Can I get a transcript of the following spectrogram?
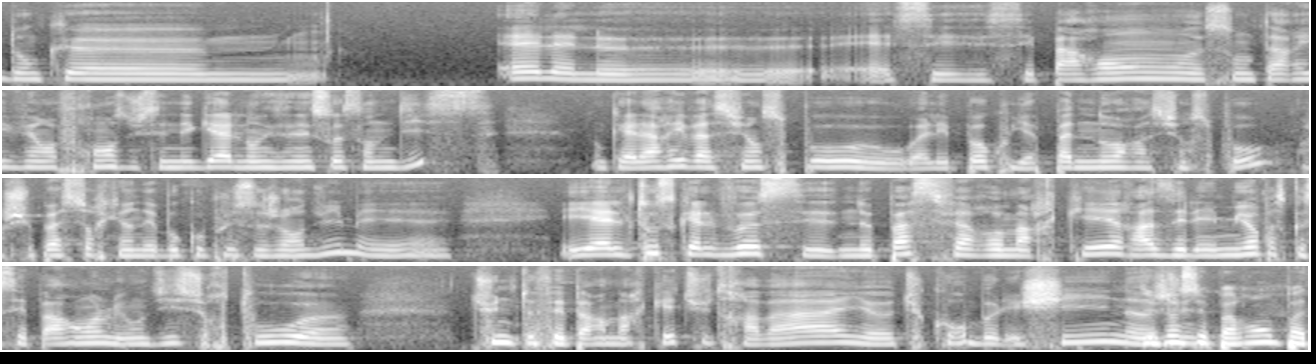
Donc, euh, elle, elle, euh, ses, parents sont arrivés en France du Sénégal dans les années 70. Donc, elle arrive à Sciences Po à l'époque où il n'y a pas de noirs à Sciences Po. je ne suis pas sûre qu'il y en ait beaucoup plus aujourd'hui, mais et elle, tout ce qu'elle veut, c'est ne pas se faire remarquer, raser les murs, parce que ses parents lui ont dit surtout euh, tu ne te fais pas remarquer, tu travailles, euh, tu courbes les chines. Déjà, ses parents n'ont pas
